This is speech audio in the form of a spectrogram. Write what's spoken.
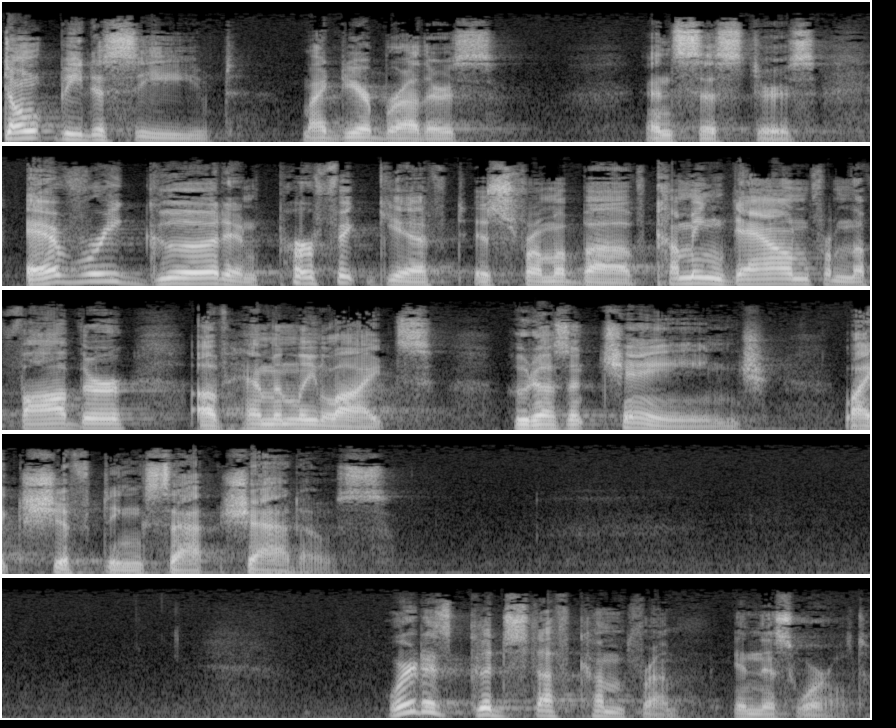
Don't be deceived, my dear brothers and sisters. Every good and perfect gift is from above, coming down from the Father of heavenly lights, who doesn't change like shifting shadows. Where does good stuff come from in this world?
